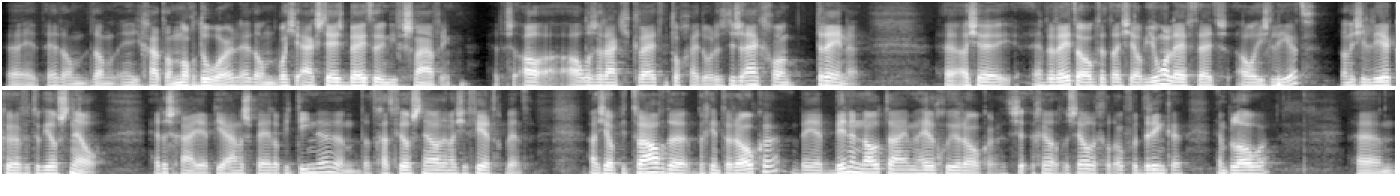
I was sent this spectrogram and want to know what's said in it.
eh, dan, dan, en je gaat dan nog door, dan word je eigenlijk steeds beter in die verslaving. Dus al, alles raak je kwijt en toch ga je door. Dus het is eigenlijk gewoon trainen. Als je, en we weten ook dat als je op jonge leeftijd al iets leert, dan is je leercurve natuurlijk heel snel. Dus ga je piano spelen op je tiende, dan, dat gaat veel sneller dan als je 40 bent. Als je op je twaalfde begint te roken, ben je binnen no time een hele goede roker. Hetzelfde geldt ook voor drinken en blowen. Ehm,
